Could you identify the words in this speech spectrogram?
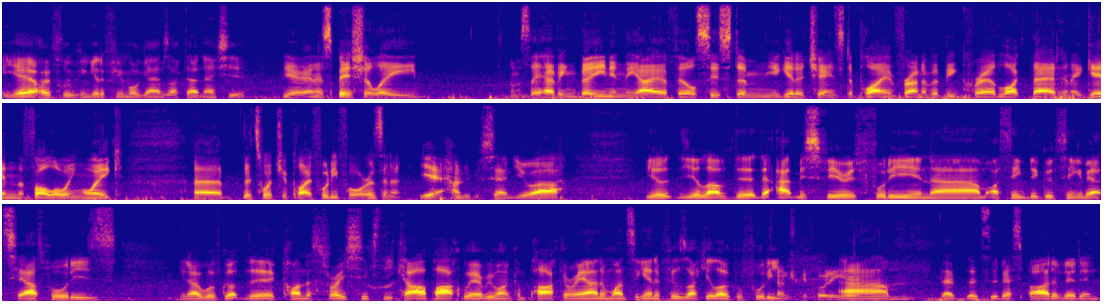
yeah, hopefully we can get a few more games like that next year. Yeah, and especially obviously having been in the AFL system, you get a chance to play in front of a big crowd like that, and again the following week. Uh, that's what you play footy for, isn't it? Yeah, hundred percent. You are. You, you love the, the atmosphere of footy, and um, I think the good thing about Southport is, you know, we've got the kind of 360 car park where everyone can park around, and once again, it feels like your local footy. Country footy, yeah. Um, that, that's the best part of it, and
